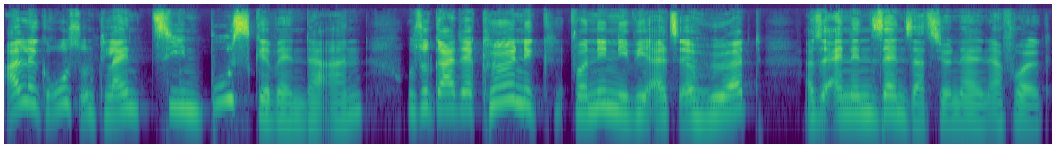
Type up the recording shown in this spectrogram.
Alle Groß und Klein ziehen Bußgewänder an. Und sogar der König von Ninive, als er hört, also einen sensationellen Erfolg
